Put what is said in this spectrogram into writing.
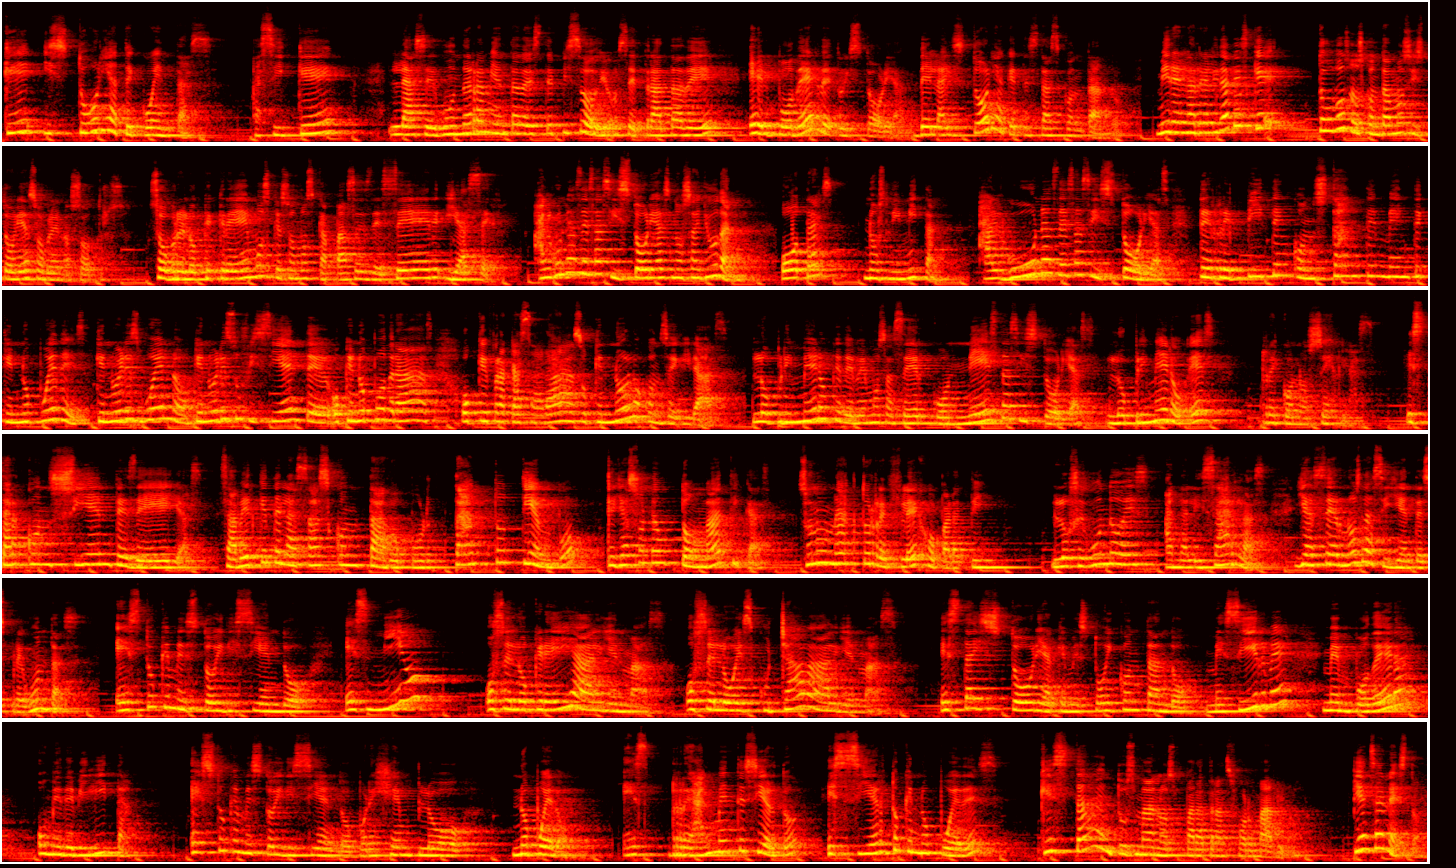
¿Qué historia te cuentas? Así que la segunda herramienta de este episodio se trata de el poder de tu historia, de la historia que te estás contando. Miren, la realidad es que todos nos contamos historias sobre nosotros, sobre lo que creemos que somos capaces de ser y hacer. Algunas de esas historias nos ayudan, otras nos limitan. Algunas de esas historias te repiten constantemente que no puedes, que no eres bueno, que no eres suficiente o que no podrás o que fracasarás o que no lo conseguirás. Lo primero que debemos hacer con estas historias, lo primero es reconocerlas, estar conscientes de ellas, saber que te las has contado por tanto tiempo que ya son automáticas, son un acto reflejo para ti. Lo segundo es analizarlas y hacernos las siguientes preguntas. ¿Esto que me estoy diciendo es mío o se lo creía alguien más o se lo escuchaba alguien más? ¿Esta historia que me estoy contando me sirve, me empodera o me debilita? Esto que me estoy diciendo, por ejemplo, no puedo, ¿es realmente cierto? ¿Es cierto que no puedes? ¿Qué está en tus manos para transformarlo? Piensa en esto.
